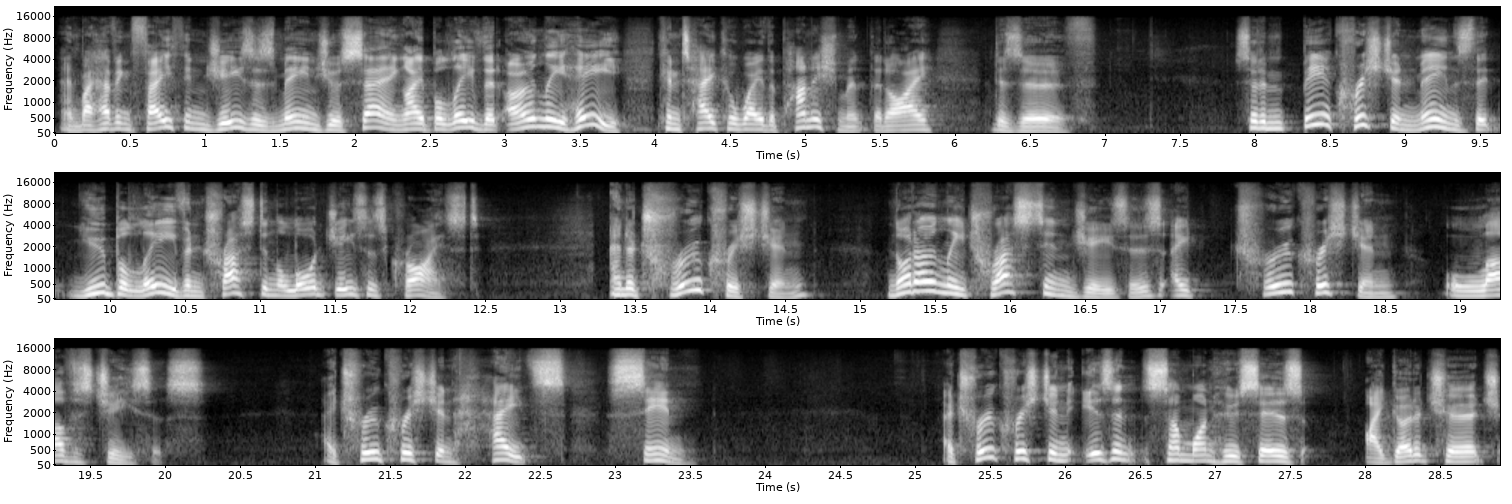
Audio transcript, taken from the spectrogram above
And by having faith in Jesus means you're saying, I believe that only He can take away the punishment that I deserve. So to be a Christian means that you believe and trust in the Lord Jesus Christ. And a true Christian not only trusts in Jesus, a true Christian loves Jesus. A true Christian hates sin. A true Christian isn't someone who says, I go to church,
